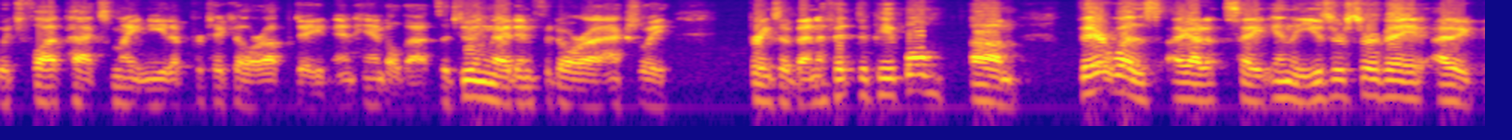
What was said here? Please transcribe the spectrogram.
which Flatpaks might need a particular update and handle that. So doing that in Fedora actually brings a benefit to people. Um, there was, I gotta say, in the user survey, I,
